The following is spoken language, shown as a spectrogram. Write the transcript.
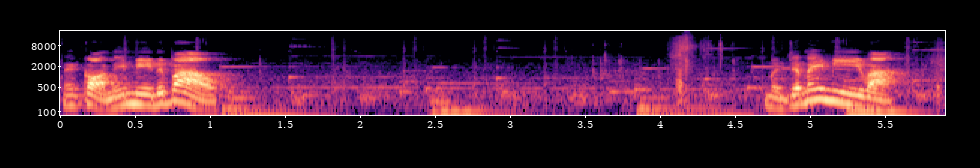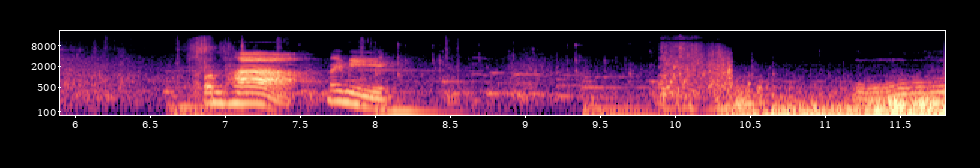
ในเกาะนี้มีหรือเปล่า เหมือนจะไม่มีว่ะ ต้นผ้าไม่มี โอ้โห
